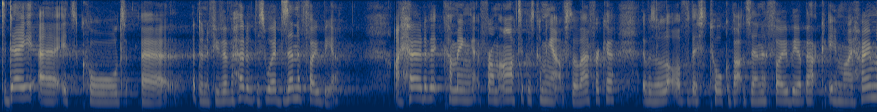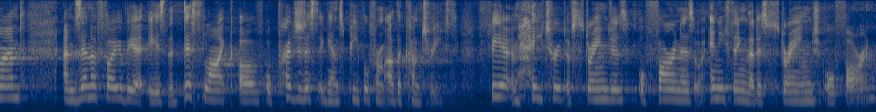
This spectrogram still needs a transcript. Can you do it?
Today, uh, it's called, uh, I don't know if you've ever heard of this word, xenophobia. I heard of it coming from articles coming out of South Africa. There was a lot of this talk about xenophobia back in my homeland. And xenophobia is the dislike of or prejudice against people from other countries, fear and hatred of strangers or foreigners or anything that is strange or foreign.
